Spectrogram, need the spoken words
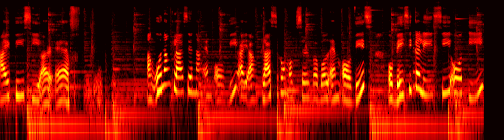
IPCRF. Ang unang klase ng MOV ay ang Classroom Observable MOVs o basically COT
